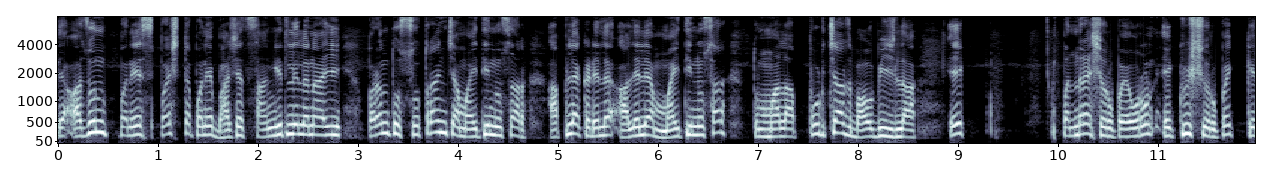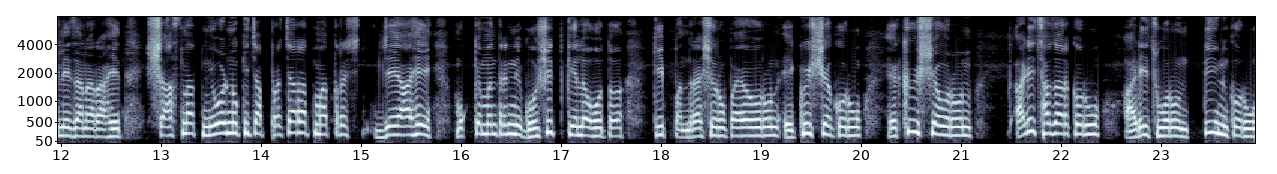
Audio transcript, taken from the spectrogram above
ते अजूनपणे स्पष्टपणे भाषेत सांगितलेलं नाही परंतु सूत्रांच्या माहितीनुसार आपल्याकडे आलेल्या माहितीनुसार तुम्हाला पुढच्याच भावबीजला एक पंधराशे रुपयावरून एकवीसशे रुपये केले जाणार आहेत. शासनात निवडणुकीच्या प्रचारात मात्र जे आहे मुख्यमंत्र्यांनी घोषित केलं होतं की पंधराशे रुपयावरून एकवीसशे करू एकवीसशेवरून अडीच हजार करू अडीचवरून तीन करू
